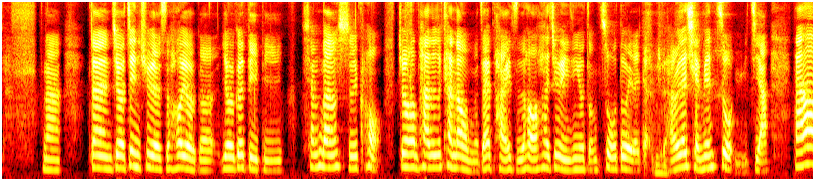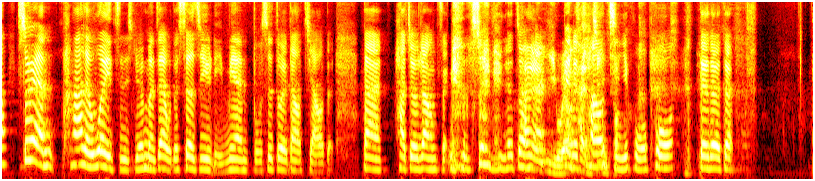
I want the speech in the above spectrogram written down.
那但就进去的时候，有个有个弟弟相当失控，就他就是看到我们在拍之后，他就已经有种做对的感觉，还会在前面做瑜伽。然后虽然他的位置原本在我的设计里面不是对到焦的，但他就让整个睡眠的状态。变得超级活泼，对对对。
